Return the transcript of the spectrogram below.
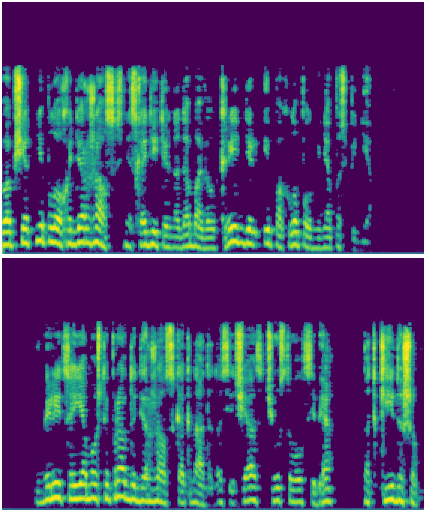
вообще-то неплохо держался», — снисходительно добавил Крендель и похлопал меня по спине. В милиции я, может, и правда держался как надо, но сейчас чувствовал себя подкидышем.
